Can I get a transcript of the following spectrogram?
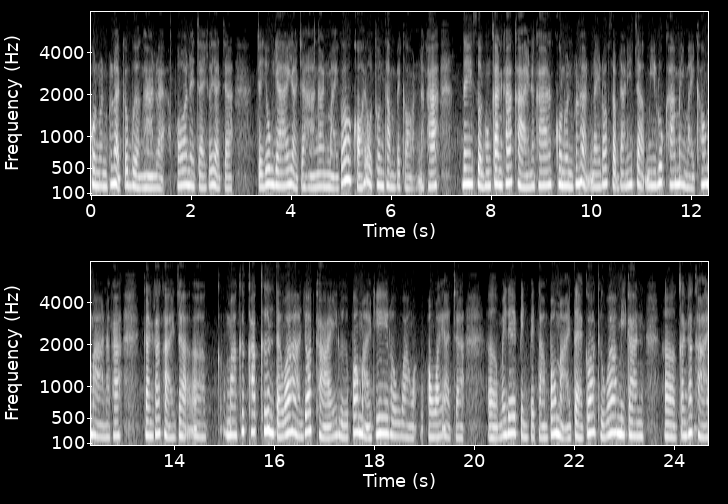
คนวันพฤหัสก็เบื่องานแหละ เพราะว่าในใจก็อยากจะจะโยกย้ายอยากจะหางานใหม่ก็ขอให้อดทนทำไปก่อนนะคะ ในส่วนของการค้าขายนะคะ คนวันพฤหัสในรอบสัปดาห์นี้จะมีลูกค้าใหม่ ๆ เข้ามานะคะ การค้าขายจะมาคึกคักขึ้น แต่ว่ายอดขายหรือเป้าหมายที่เราวางเอาไว้อาจจะไม่ได้เป็นไปตามเป้าหมาย แต่ก็ถือว่ามีการการค้าขาย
